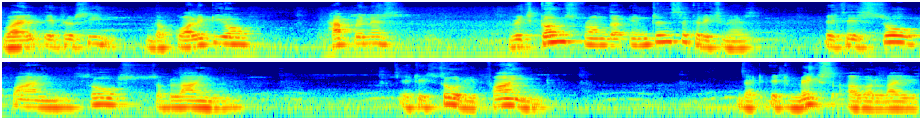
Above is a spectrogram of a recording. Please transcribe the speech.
While if you see the quality of happiness which comes from the intrinsic richness, it is so fine, so sublime, it is so refined that it makes our life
